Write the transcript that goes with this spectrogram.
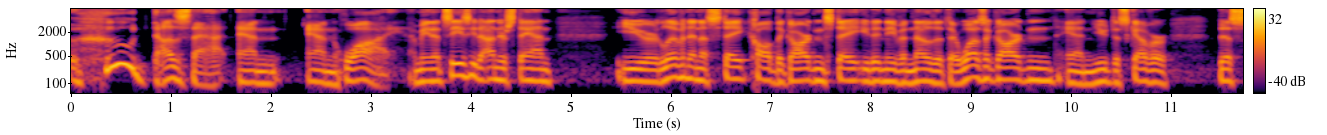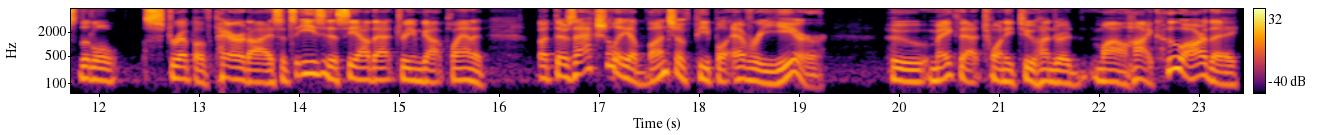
who does that and and why? I mean, it's easy to understand. You're living in a state called the Garden State. You didn't even know that there was a garden, and you discover this little strip of paradise. It's easy to see how that dream got planted. But there's actually a bunch of people every year who make that 2,200 mile hike. Who are they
